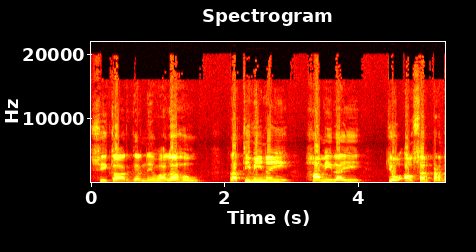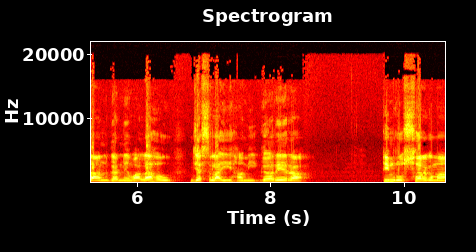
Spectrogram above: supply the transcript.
स्वीकार गर्नेवाला हौ र तिमी नै हामीलाई त्यो अवसर प्रदान गर्नेवाला हौ जसलाई हामी गरेर तिम्रो स्वर्गमा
